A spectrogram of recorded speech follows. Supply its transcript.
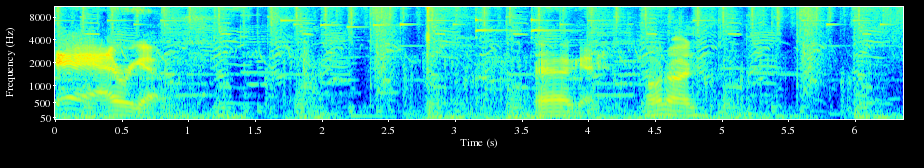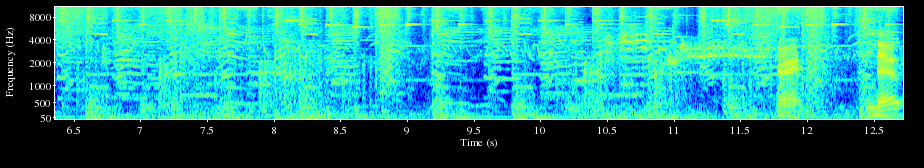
Yeah, there we go. Okay, hold on. All right, nope.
